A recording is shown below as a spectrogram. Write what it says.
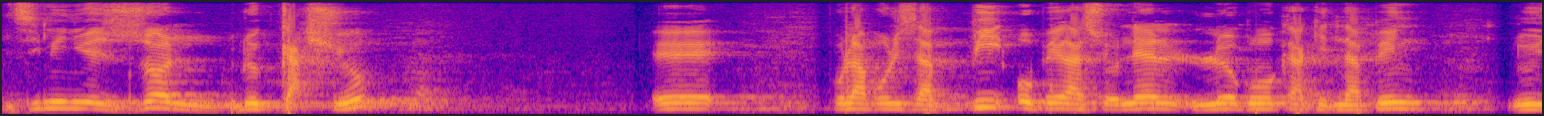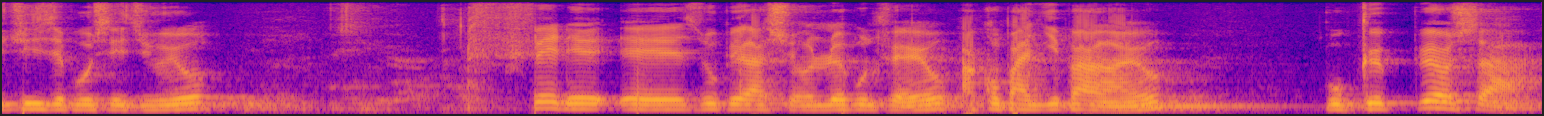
diminuer zone de cache. Et pour la police plus opérationnelle, le grand cas kidnapping, nous utilisons les procédures fè des opérasyon lè pou l'fè yo, akompanyi paran yo, pou ke pèr sa,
